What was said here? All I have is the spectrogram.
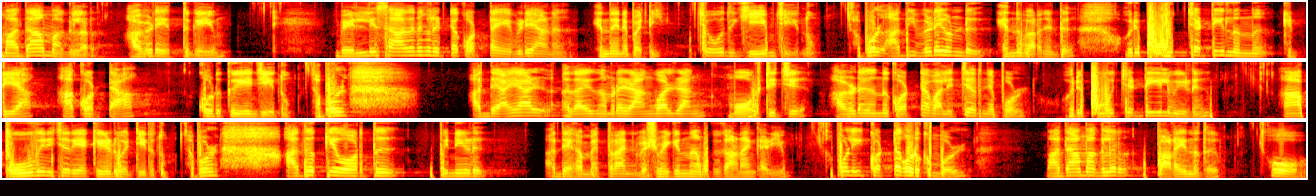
മദാം മഗ്ലർ അവിടെ എത്തുകയും വെള്ളി സാധനങ്ങൾ ഇട്ട കൊട്ട എവിടെയാണ് എന്നതിനെപ്പറ്റി ചോദിക്കുകയും ചെയ്യുന്നു. അപ്പോൾ അതിവിടെയുണ്ട് എന്ന് പറഞ്ഞിട്ട് ഒരു പൂച്ചട്ടിയിൽ നിന്ന് കിട്ടിയ ആ കൊട്ട കൊടുക്കുകയും ചെയ്യുന്നു അപ്പോൾ അത് അയാൾ അതായത് നമ്മുടെ രാങ്വാൾ രാങ് മോഷ്ടിച്ച് അവിടെ നിന്ന് കൊട്ട വലിച്ചെറിഞ്ഞപ്പോൾ ഒരു പൂച്ചട്ടിയിൽ വീണ് ആ പൂവിന് ചെറിയ കേട് പറ്റിയിരുന്നു അപ്പോൾ അതൊക്കെ ഓർത്ത് പിന്നീട് അദ്ദേഹം എത്രാൻ വിഷമിക്കുന്നത് നമുക്ക് കാണാൻ കഴിയും. അപ്പോൾ ഈ കൊട്ട കൊടുക്കുമ്പോൾ മദാം മഗ്ലർ പറയുന്നത് ഓ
